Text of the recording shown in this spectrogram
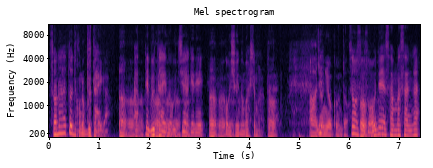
その後にこの舞台があって舞台の打ち上げで一緒に飲ませてもらったうんあジョニオ君と。そうそうそう、でさんまさんが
